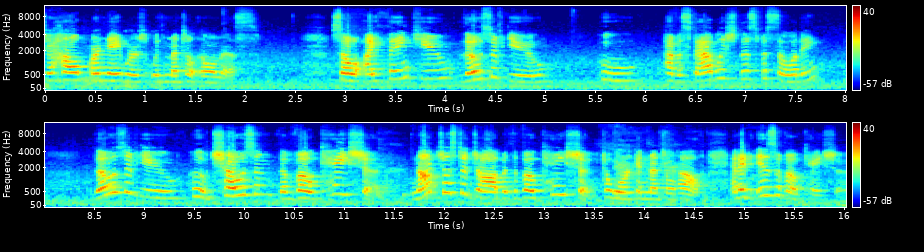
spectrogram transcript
to help our neighbors with mental illness. So I thank you, those of you who have established this facility, those of you who have chosen the vocation, not just a job, but the vocation to work in mental health. And it is a vocation.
